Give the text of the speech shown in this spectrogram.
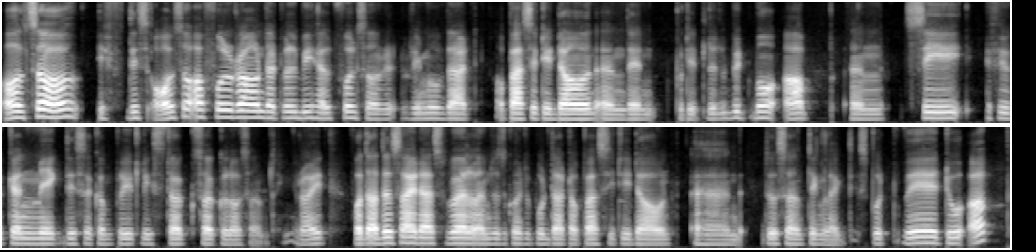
Also if this also a full round that will be helpful. So re remove that opacity down and then put it a little bit more up and see if you can make this a completely stuck circle or something right? For the other side as well I'm just going to put that opacity down and do something like this. Put way too up.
